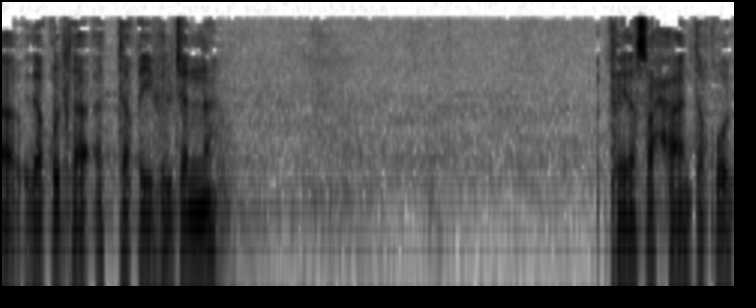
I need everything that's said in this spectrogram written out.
آه، إذا قلت التقي في الجنة فإذا صح أن تقول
